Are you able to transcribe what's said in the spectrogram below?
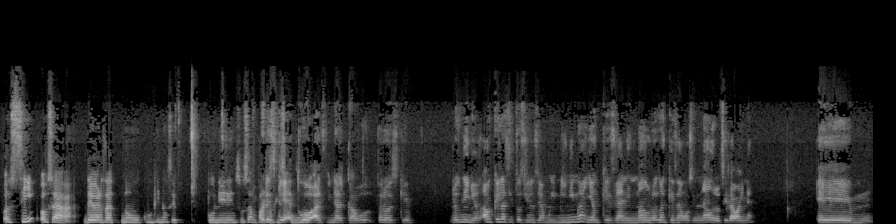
o sí, o sea, de verdad, no, como que no se ponen en sus zapatos. Pero es que como- tú, al fin y al cabo, pero es que los niños, aunque la situación sea muy mínima y aunque sean inmaduros, aunque seamos inmaduros y la vaina, eh,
